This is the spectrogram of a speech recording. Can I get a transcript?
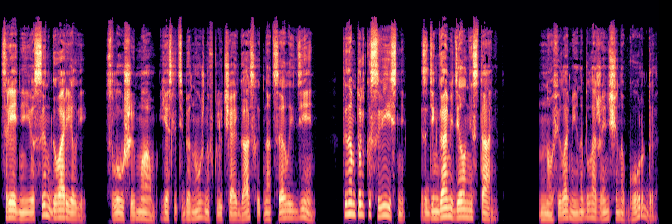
средний ее сын, говорил ей: "Слушай, мам, если тебе нужно, включай газ хоть на целый день. Ты нам только свистни, и за деньгами дело не станет". Но Филомена была женщина гордая.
